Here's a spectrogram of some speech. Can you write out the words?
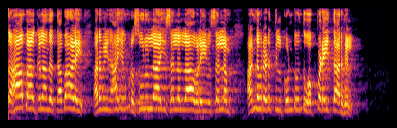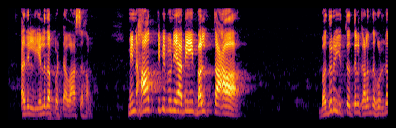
சஹாபாக்கள் அந்த தபாலை அருமை நாயகம் ரசூலுல்லாஹி சல்லல்லா வலைவு செல்லம் அன்னவரிடத்தில் கொண்டு வந்து ஒப்படைத்தார்கள். அதில் எழுதப்பட்ட வாசகம் மின் ஹாத்திபிபுனி அபி பல்தா. பதுரு யுத்தத்தில் கலந்து கொண்ட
